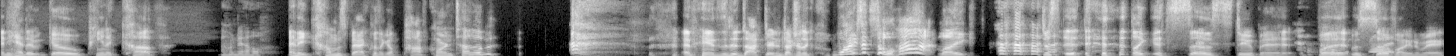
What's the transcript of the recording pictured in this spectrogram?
and he had to go pee in a cup, oh no. and he comes back with like a popcorn tub. and hands it to the doctor. And the doctor's like, "Why is it so hot?" Like, just it, like it's so stupid, but oh it was so funny to me.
